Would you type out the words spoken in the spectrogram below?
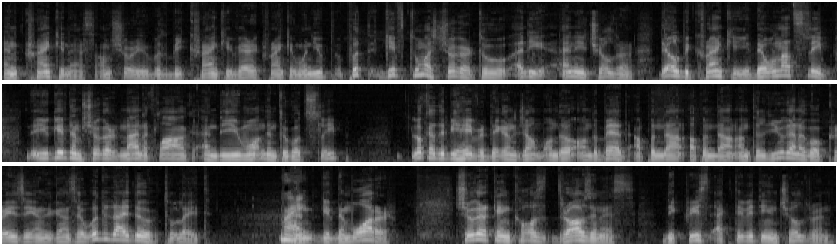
and crankiness. I'm sure you will be cranky, very cranky. When you put give too much sugar to any any children, they'll be cranky. They will not sleep. You give them sugar at nine o'clock, and do you want them to go to sleep? look at the behavior. They're gonna jump on the on the bed, up and down, up and down, until you're gonna go crazy and you're gonna say, "What did I do?" Too late. Right. And give them water. Sugar can cause drowsiness, decreased activity in children.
